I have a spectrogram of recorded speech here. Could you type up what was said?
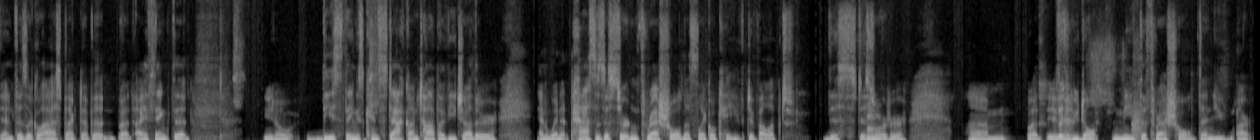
and physical aspect of it. But I think that, you know, these things can stack on top of each other. And when it passes a certain threshold, it's like, okay, you've developed this hmm. disorder. Mm. Um, but if but, you don't meet the threshold, then you aren't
